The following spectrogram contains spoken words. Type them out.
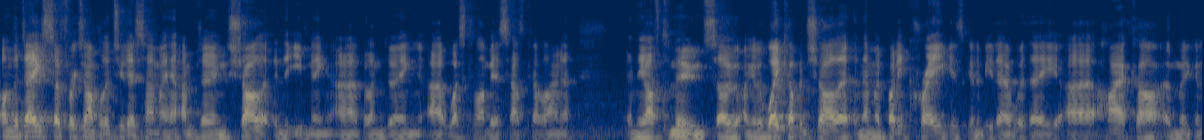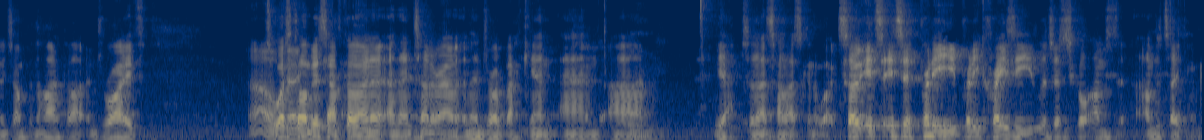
on the day, so for example, in two days' time, I, I'm doing Charlotte in the evening, uh, but I'm doing uh, West Columbia, South Carolina in the afternoon. So I'm going to wake up in Charlotte, and then my buddy Craig is going to be there with a uh, hire car, and we're going to jump in the hire car and drive oh, to West. Columbia, South Carolina, and then turn around and then drive back in. And um, Wow. yeah, so that's how that's going to work. So it's it's a pretty pretty crazy logistical under- undertaking.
